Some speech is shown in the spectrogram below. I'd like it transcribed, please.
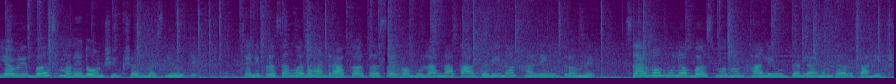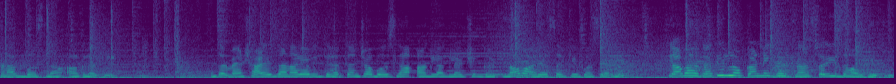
यावेळी बसमध्ये दोन शिक्षक बसले होते. त्यांनी प्रसंगवधान राखत सर्व मुलांना तातडीनं खाली उतरवले सर्व मुलं बसमधून खाली उतरल्यानंतर काही क्षणात बसला आग लागली. दरम्यान शाळेत जाणाऱ्या विद्यार्थ्यांच्या बसला आग लागल्याची घटना वाऱ्यासारखी पसरली. त्या भागातील लोकांनी घटनास्थळी धाव घेतली.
